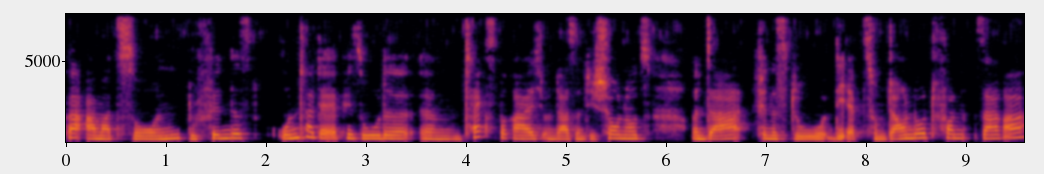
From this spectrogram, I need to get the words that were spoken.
bei Amazon, du findest unter der Episode im Textbereich und da sind die Show Notes und da findest du die App zum Download von Sarah,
